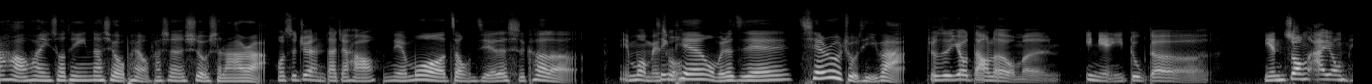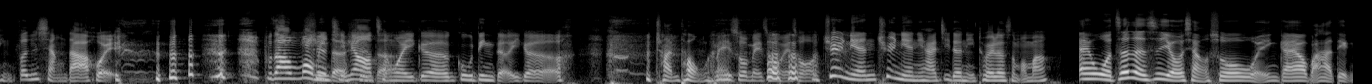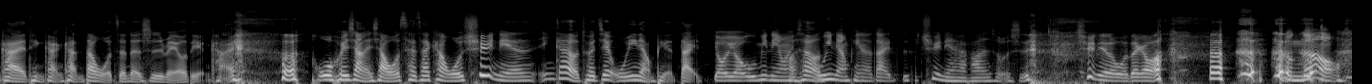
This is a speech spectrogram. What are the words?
家好，欢迎收听那些我朋友发生的事。我是 Lara，我是 Jane，大家好。年末总结的时刻了，年末没错。今天我们就直接切入主题吧，就是又到了我们一年一度的年终爱用品分享大会，不知道莫名其妙成为一个固定的一个传统。没错，没错，没错。去年，去年你还记得你推了什么吗？哎、欸，我真的是有想说，我应该要把它点开来听看看，但我真的是没有点开。我回想一下，我猜猜看，我去年应该有推荐无印良品的袋子，有有无印良品，好像有无印良品的袋子。去年还发生什么事？去年的我在干嘛？I don't know。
